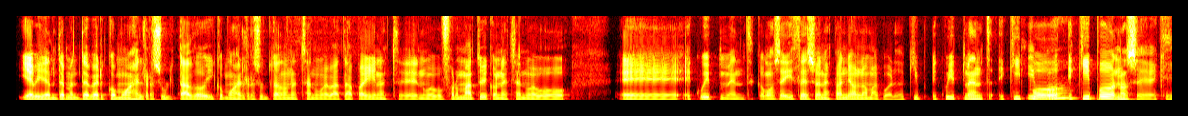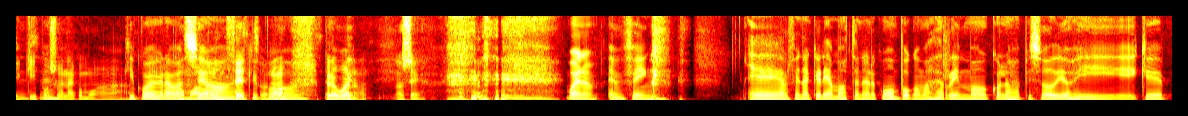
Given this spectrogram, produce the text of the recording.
y evidentemente ver cómo es el resultado y cómo es el resultado en esta nueva etapa y en este nuevo formato y con este nuevo eh, equipment. ¿Cómo se dice eso en español? No me acuerdo. equipment, equipo, equipo, no sé, es que equipo suena como a, equipo de grabación, ¿no? Pero bueno, no sé. bueno, en fin. Eh, al final queríamos tener como un poco más de ritmo con los episodios y, que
